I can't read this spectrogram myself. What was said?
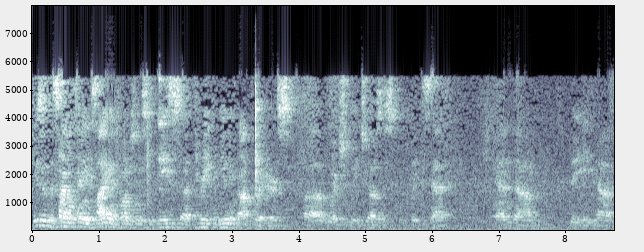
These are the simultaneous eigenfunctions of these uh, three commuting operators, uh, which we chose as a complete set. And um, the, uh,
